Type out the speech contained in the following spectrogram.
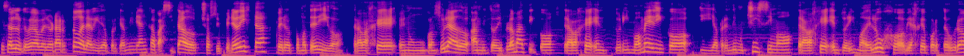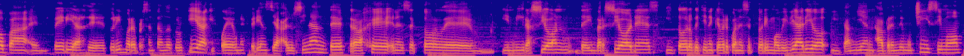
Es algo que voy a valorar toda la vida, porque a mí me han capacitado, yo soy periodista, pero pero como te digo, trabajé en un consulado, ámbito diplomático, trabajé en turismo médico y aprendí muchísimo, trabajé en turismo de lujo, viajé por toda Europa en ferias de turismo representando a Turquía y fue una experiencia alucinante, trabajé en el sector de mm, inmigración, de inversiones y todo lo que tiene que ver con el sector inmobiliario y también aprendí muchísimo,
